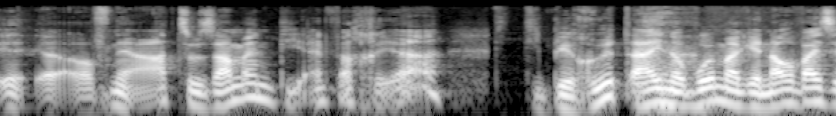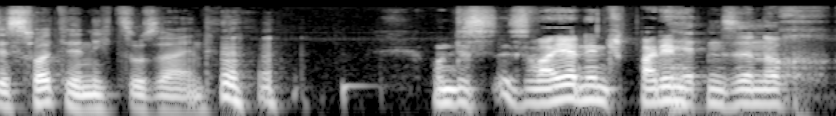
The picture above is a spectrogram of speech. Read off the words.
äh, auf eine Art zusammen, die einfach, ja, die berührt einen, ja. obwohl man genau weiß, es sollte nicht so sein. und es, es war ja den, bei den. Hätten sie noch.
